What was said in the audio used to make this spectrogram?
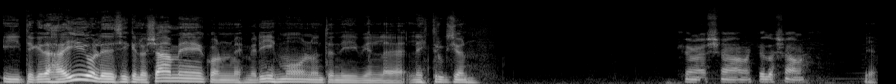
¿Y te quedas ahí o le decís que lo llame con mesmerismo? No entendí bien la, la instrucción. Que me llame, que lo llame. Bien.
